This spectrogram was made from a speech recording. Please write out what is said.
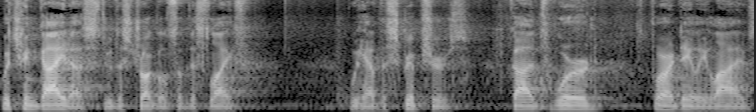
which can guide us through the struggles of this life. We have the scriptures, God's word for our daily lives.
